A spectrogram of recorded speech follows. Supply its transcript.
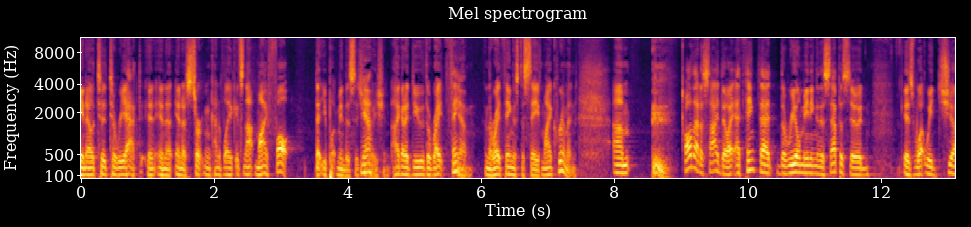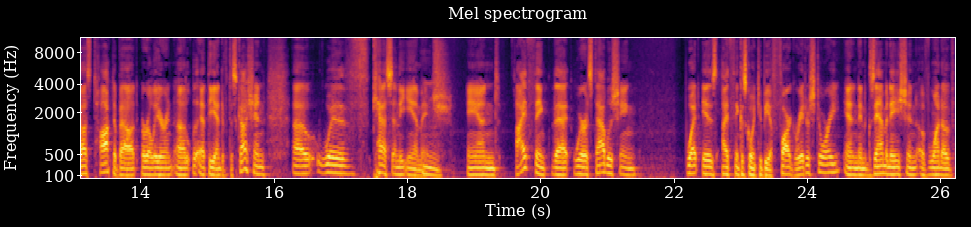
You know, to to react in, in a in a certain kind of like it's not my fault that you put me in this situation. I got to do the right thing, Yeah. and the right thing is to save my crewmen. Um, all that aside, though, I, I think that the real meaning of this episode is what we just talked about earlier in, uh, at the end of discussion uh, with Kes and the EMH, and I think that we're establishing what is I think is going to be a far greater story and an examination of one of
